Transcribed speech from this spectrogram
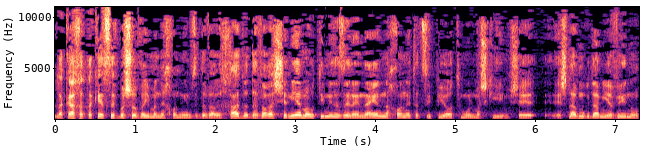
לקחת את הכסף בשווים הנכונים זה דבר אחד. הדבר השני המהותי מזה זה לנהל נכון את הציפיות מול משקיעים. ששלב מוקדם יבינו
